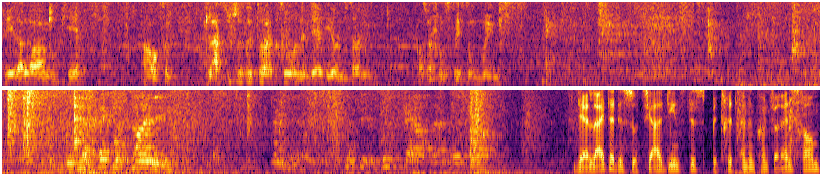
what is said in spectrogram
Fehlalarm, okay. Auch so eine klassische Situation, in der wir uns dann aus der Schussrichtung bringen. Perfektes Timing. Der Leiter des Sozialdienstes betritt einen Konferenzraum,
